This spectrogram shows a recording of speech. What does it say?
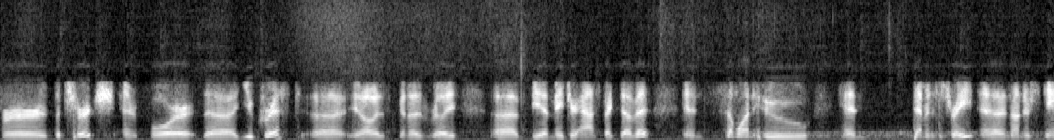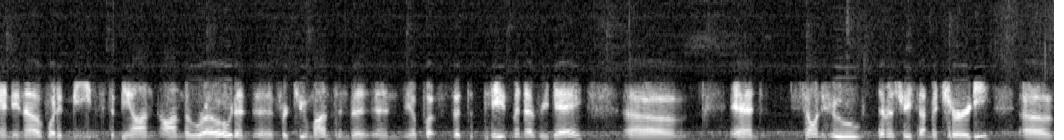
for the church and for the Eucharist, uh, you know, is going to really uh, be a major aspect of it, and someone who can demonstrate an understanding of what it means to be on on the road and uh, for two months and to, and you know put foot to pavement every day, um, and someone who demonstrates that maturity of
